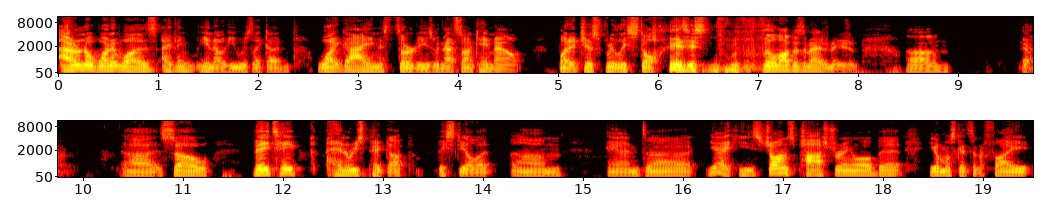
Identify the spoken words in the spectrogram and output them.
I don't know what it was. I think you know he was like a white guy in his thirties when that song came out, but it just really stole. It just filled up his imagination. Um, yeah. Uh, so they take Henry's pickup. They steal it. Um, and uh, yeah, he's Shawn's posturing a little bit. He almost gets in a fight.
